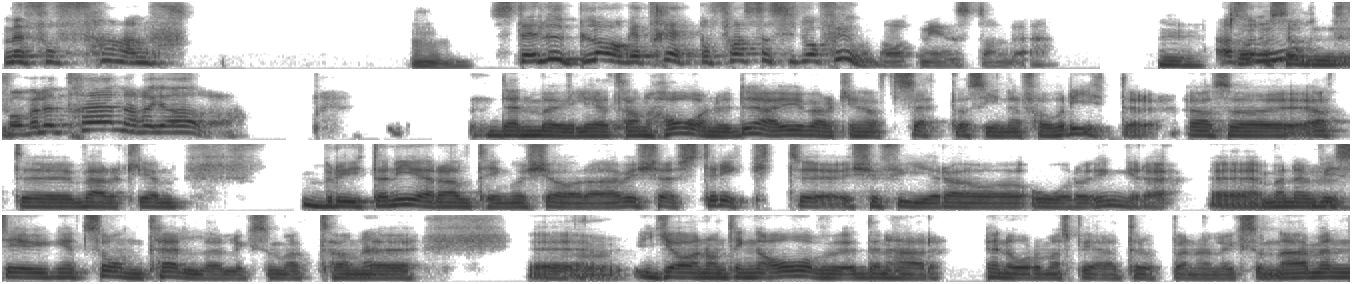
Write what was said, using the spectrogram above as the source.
Men för fan, mm. ställ upp laget rätt på fasta situationer åtminstone. Mm. Alltså, alltså något får väl en tränare göra? Den möjlighet han har nu, det är ju verkligen att sätta sina favoriter. Alltså att eh, verkligen bryta ner allting och köra, vi kör strikt 24 eh, år och yngre. Eh, men mm. vi ser ju inget sånt heller, liksom att han eh, mm. gör någonting av den här enorma spelartruppen. Liksom. Nej, men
